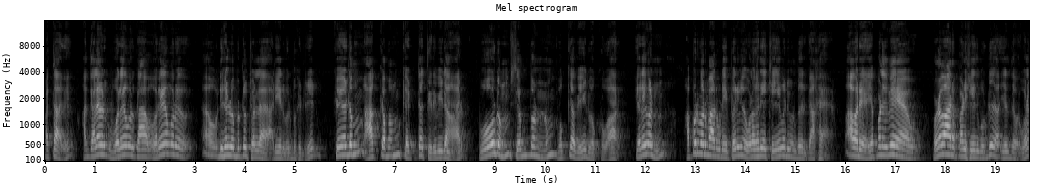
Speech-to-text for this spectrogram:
பத்தாது. அந்த அளவிற்கு ஒரே ஒரு கா ஒரே ஒரு நிகழ்வு நிகழ்வை மட்டும் சொல்ல அடியேன் விரும்புகின்றேன். கேடும் ஆக்கமும் கெட்ட திருவினார் ஓடும் செம்பொன்னும் ஒக்கவே நோக்குவார். இறைவன் அப்பர் பெருமானுடைய பெருமை உலகரே செய்ய வேண்டும் என்பதற்காக அவர் எப்பொழுதுமே உழவார பணி செய்து கொண்டு இருந்தவர். உழ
